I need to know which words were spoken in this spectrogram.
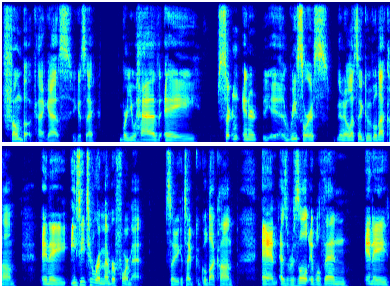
phone book, I guess you could say, where you have a certain inter- uh, resource, you know, let's say Google.com, in a easy to remember format. So you could type Google.com, and as a result, it will then, in a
